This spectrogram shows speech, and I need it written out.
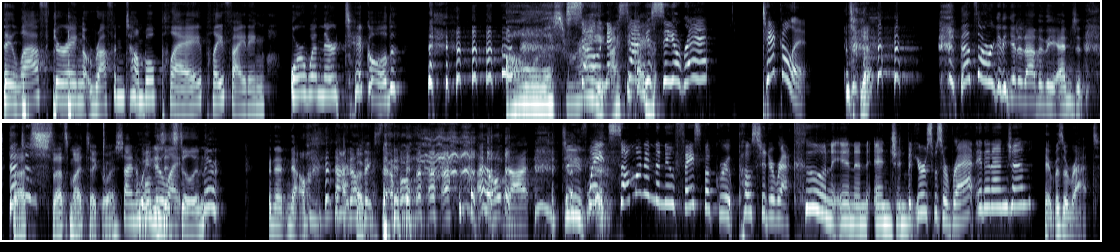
They laugh during rough and tumble play, play fighting, or when they're tickled. Oh that's right So I next think time I you heard- see a rat, tickle it. yeah That's how we're going to get it out of the engine. That that's just that's my takeaway shine a whole wait new is it light. still in there No, no, I don't think so. I hope not. Jeez. Wait, someone in the new Facebook group posted a raccoon in an engine, but yours was a rat in an engine? It was a rat.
